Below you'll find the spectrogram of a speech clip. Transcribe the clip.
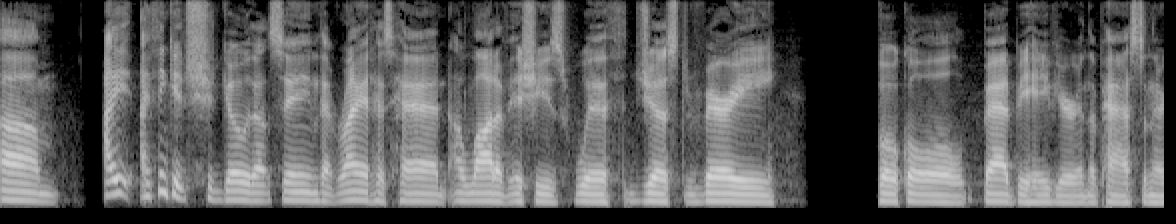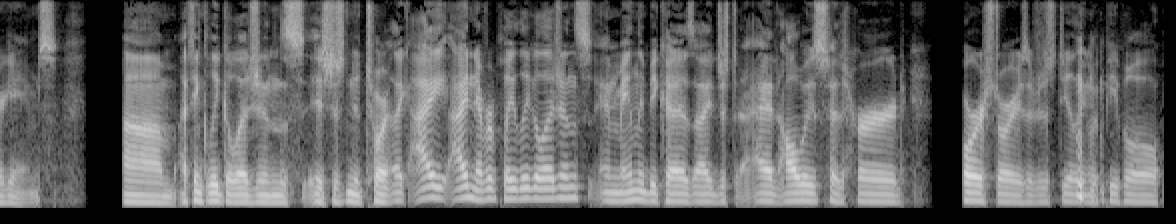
Um I I think it should go without saying that Riot has had a lot of issues with just very vocal bad behavior in the past in their games. Um, I think League of Legends is just notorious. Like I, I never played League of Legends, and mainly because I just I had always had heard horror stories of just dealing with people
